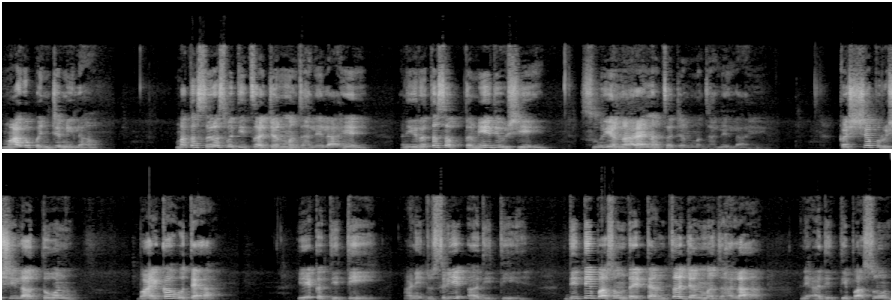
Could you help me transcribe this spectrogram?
माघ पंचमीला माता सरस्वतीचा जन्म झालेला आहे आणि रथसप्तमी दिवशी सूर्यनारायणाचा जन्म झालेला आहे. कश्यप ऋषीला दोन बायका होत्या. एक दिती आणि दुसरी अदिती. दितीपासून दैत्यांचा जन्म झाला आणि अदितीपासून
